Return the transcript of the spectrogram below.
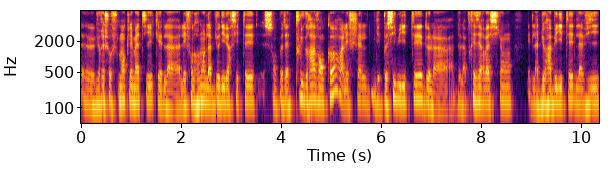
euh, du réchauffement climatique et de l'effondrement de la biodiversité sont peut-être plus graves encore à l'échelle des possibilités de la, de la préservation et de la durabilité de la vie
